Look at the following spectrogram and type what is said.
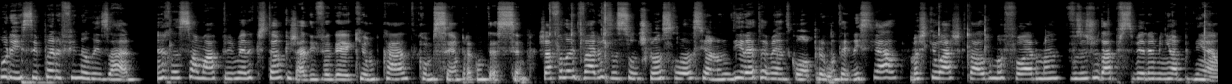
Por isso, e para finalizar, em relação à primeira questão, que eu já divaguei aqui um bocado, como sempre, acontece sempre. Já falei de vários assuntos que não se relacionam diretamente com a pergunta inicial, mas que eu acho que de alguma forma vos ajuda a perceber a minha opinião.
